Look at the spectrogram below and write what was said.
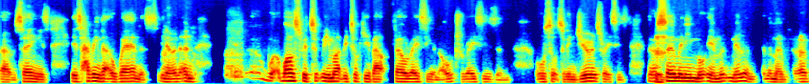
uh, was saying, is is having that awareness. You know, and, and whilst we t- we might be talking about fell racing and ultra races and all sorts of endurance races, there are mm. so many more. You know, Macmillan at the moment are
